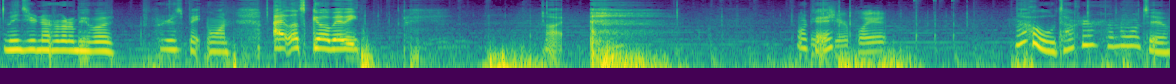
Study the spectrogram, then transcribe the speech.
It means you're never gonna be able to participate in one. Alright, let's go, baby. Alright. Can Okay. share play it? No, Tucker, I don't want to.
